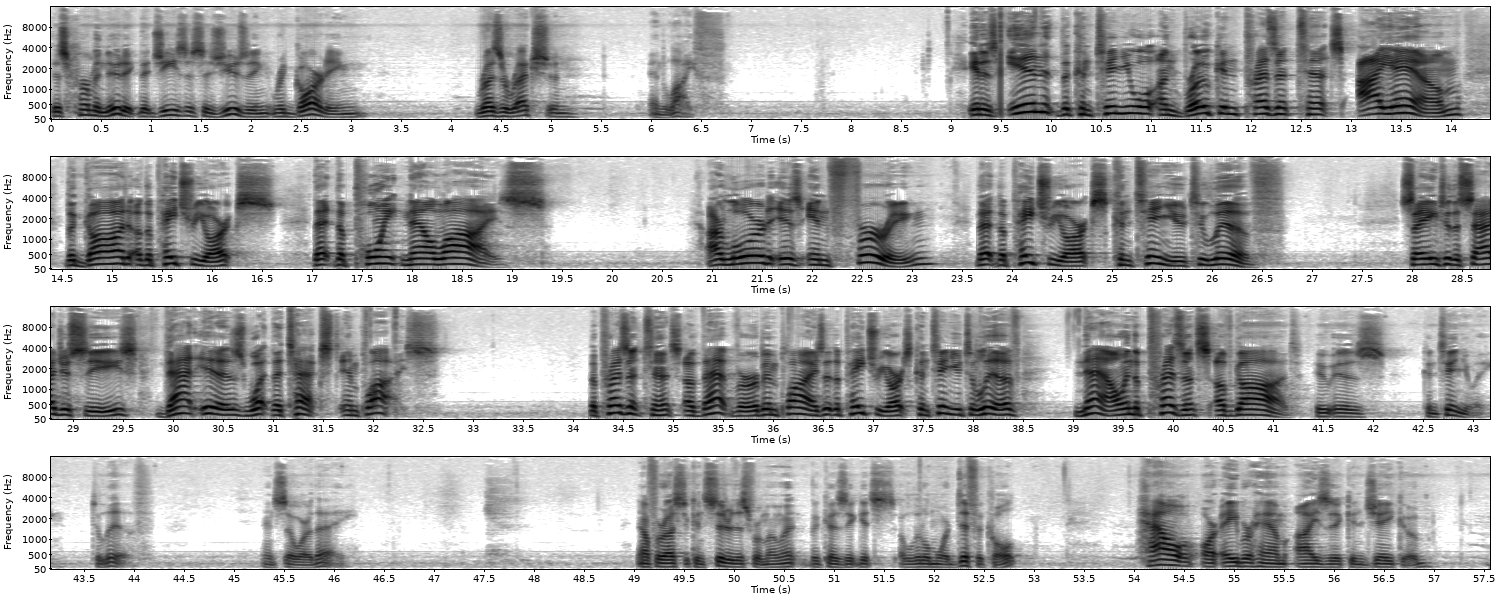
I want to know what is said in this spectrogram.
this hermeneutic that Jesus is using regarding resurrection and life. It is in the continual, unbroken present tense, I am the God of the patriarchs, that the point now lies. Our Lord is inferring that the patriarchs continue to live, saying to the Sadducees, that is what the text implies. The present tense of that verb implies that the patriarchs continue to live now in the presence of God, who is continuing to live. And so are they. Now, for us to consider this for a moment, because it gets a little more difficult, how are Abraham, Isaac, and Jacob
